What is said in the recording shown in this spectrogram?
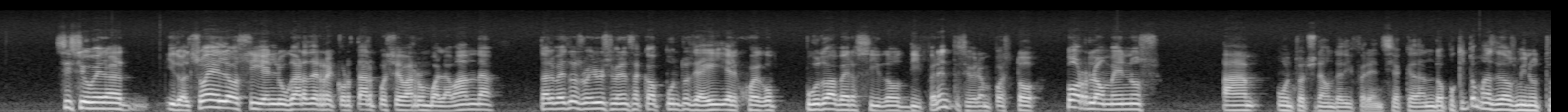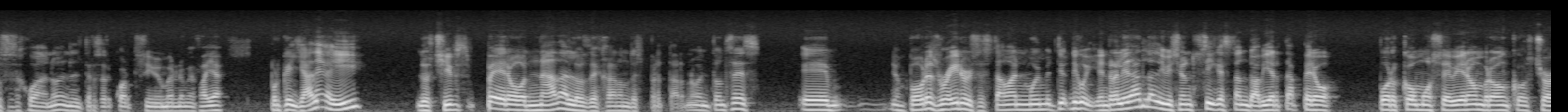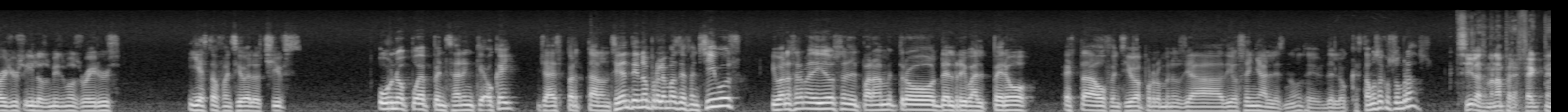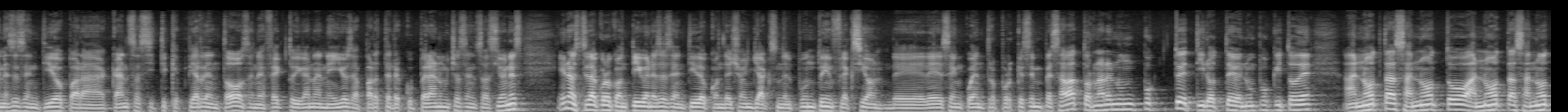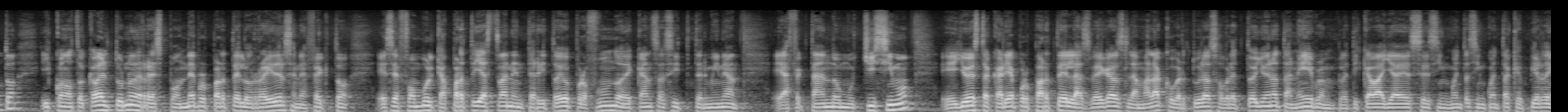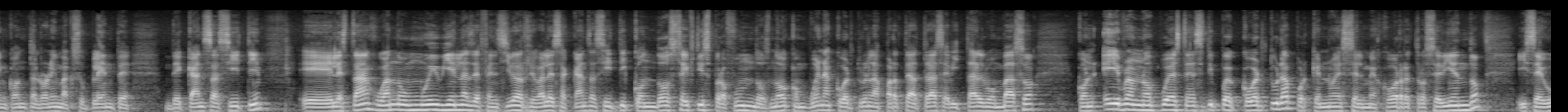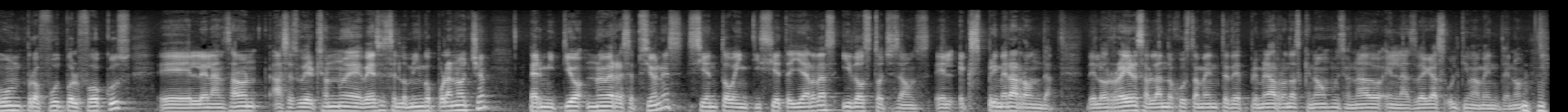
Si se hubiera ido al suelo, si en lugar de recortar pues se va rumbo a la banda, tal vez los Raiders hubieran sacado puntos de ahí y el juego pudo haber sido diferente, si hubieran puesto por lo menos a un touchdown de diferencia, quedando poquito más de dos minutos esa jugada, ¿no? En el tercer cuarto, si mi memoria no me falla, porque ya de ahí los Chiefs, pero nada los dejaron despertar, ¿no? Entonces, eh, pobres Raiders estaban muy metidos. Digo, y en realidad la división sigue estando abierta, pero por cómo se vieron Broncos, Chargers y los mismos Raiders y esta ofensiva de los Chiefs, uno puede pensar en que, ok, ya despertaron. Siguen teniendo problemas defensivos y van a ser medidos en el parámetro del rival, pero esta ofensiva por lo menos ya dio señales, de lo que estamos acostumbrados. Sí, la semana perfecta en ese sentido para Kansas City que pierden todos en efecto y ganan ellos y aparte recuperan muchas sensaciones. Y no estoy de acuerdo contigo en ese sentido con Deshaun Jackson, el punto de inflexión de, ese encuentro, porque se empezaba a tornar en un poquito de tiroteo, en un poquito de anotas, anoto, anotas, anoto. Y cuando tocaba el turno de responder por parte de los Raiders, en efecto, ese fumble que aparte ya estaban en territorio profundo de Kansas City termina eh, afectando muchísimo. Eh, yo destacaría por parte de Las Vegas la mala cobertura, sobre todo Jonathan Abram platicaba ya ese 50-50 que pierde en contra el running back suplente de Kansas City. Eh, le estaban jugando muy bien las defensivas rivales a Kansas City con dos safeties profundos, ¿no? Con buena cobertura en la parte de atrás, evitar el bombazo. Con Abram no puedes tener ese tipo de cobertura porque no es el mejor retrocediendo. Y según Pro Football Focus, le lanzaron hacia su dirección nueve veces el domingo por la noche permitió 9 recepciones, 127 yardas y 2 touchdowns. El ex primera ronda de los Raiders, hablando justamente de primeras rondas que no han funcionado en Las Vegas últimamente, ¿no?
